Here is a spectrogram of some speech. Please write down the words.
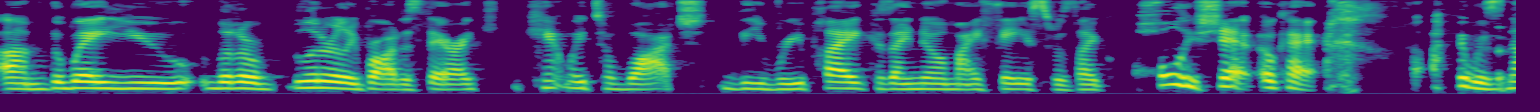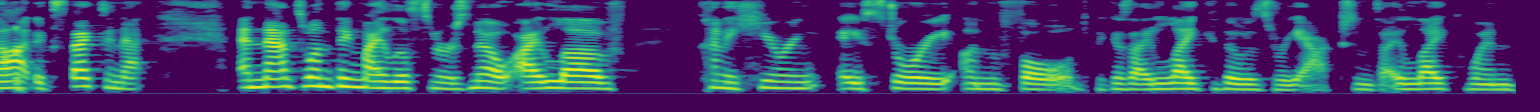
um, the way you little, literally brought us there. I can't wait to watch the replay because I know my face was like, holy shit. Okay. I was not expecting that. And that's one thing my listeners know. I love kind of hearing a story unfold because I like those reactions. I like when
